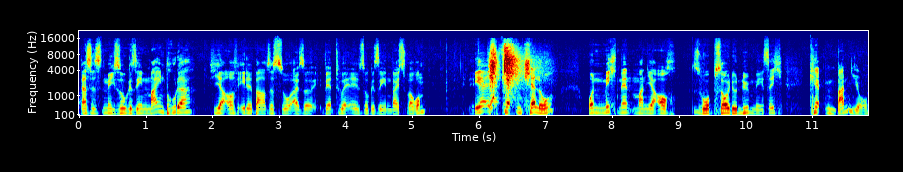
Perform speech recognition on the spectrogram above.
das ist nämlich so gesehen mein Bruder hier auf Edelbasis, so, also virtuell so gesehen, weißt du warum? Er ist Captain Cello und mich nennt man ja auch so pseudonymmäßig Captain Banjo.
